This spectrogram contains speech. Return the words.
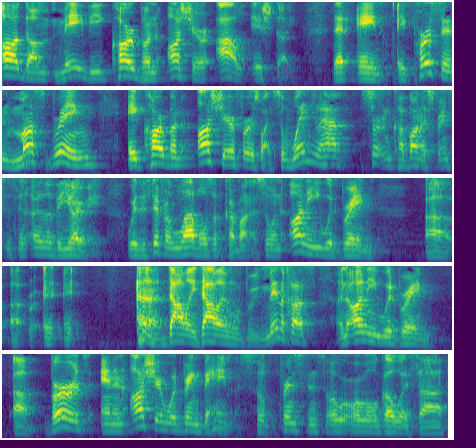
Adam Mevi Karban Asher al Ishtai. That a, a person must bring a carbon usher for his wife. So when you have certain carbonas, for instance, in V'Yored, where there's different levels of carbonas. So an ani would bring uh, uh, Dali Dali would bring minchas, an ani would bring uh, birds, and an usher would bring behemoths. So, for instance, or, or we'll go with uh,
